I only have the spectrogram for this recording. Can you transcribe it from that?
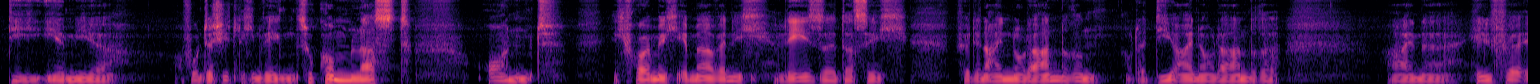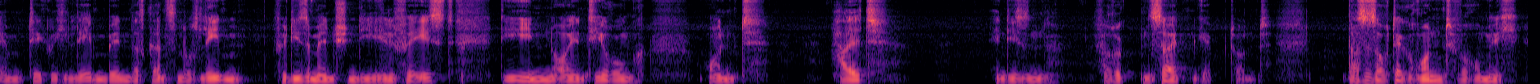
die ihr mir auf unterschiedlichen Wegen zukommen lasst. Und ich freue mich immer, wenn ich lese, dass ich für den einen oder anderen oder die eine oder andere eine Hilfe im täglichen Leben bin, das grenzenlos Leben für diese Menschen die Hilfe ist, die ihnen Orientierung und Halt in diesen verrückten Zeiten gibt. Und das ist auch der Grund, warum ich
